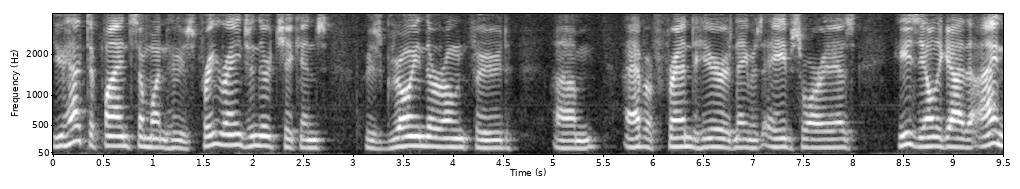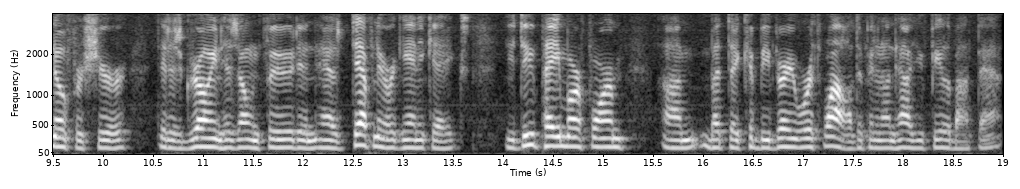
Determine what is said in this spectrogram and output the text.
you have to find someone who's free ranging their chickens, who's growing their own food. Um, I have a friend here. His name is Abe Suarez. He's the only guy that I know for sure that is growing his own food and has definitely organic eggs. You do pay more for them, um, but they could be very worthwhile depending on how you feel about that.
